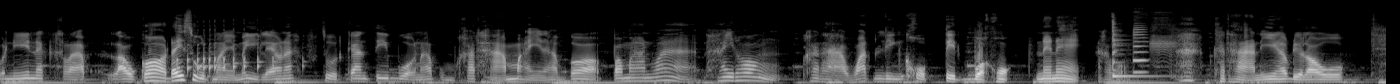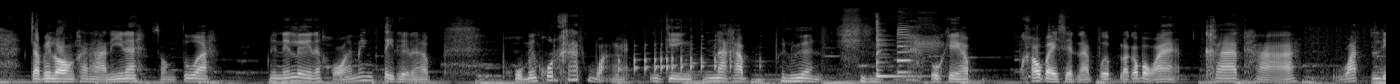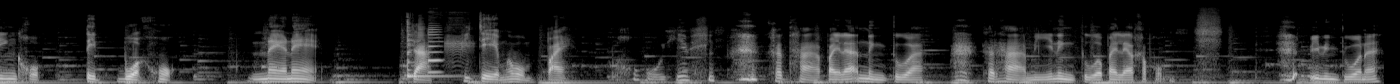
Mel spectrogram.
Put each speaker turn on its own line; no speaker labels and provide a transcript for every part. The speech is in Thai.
วันนี้นะครับ เราก็ได้สูตรใหม่มาอีกแล้วนะ สูตรการตีบวกนะครับ ผมคาถาใหม่นะครับ ก็ประมาณว่าให้ท่องคาถาวัดลิงขบติดบวกหกแน่ๆนะครับผมคาถานี้ครับ เดี๋ยวเราจะไปลองคาถานี้นะสองตัวเน้นๆเลยนะขอให้แม่งติดเถอะนะครับ ผมแม่งโคตรคาดหวังอะ่ะจริงๆนะครับ เพื่อนๆ โอเคครับ เข้าไปเสร็จนะปุ๊บแล้วก็บอกว่าคาถาวัดลิงขบติดบวกหก แน่ๆ จากพี่เจมครับผมไป โอ้โหเฮียคาถาไปแล้วหนึ่งตัวคาถามีหนึ่งตัวไปแล้วครับผม มีหนึ่งตัวนะ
